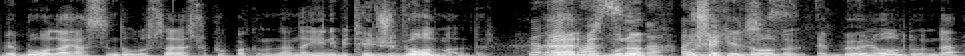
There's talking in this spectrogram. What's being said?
ve bu olay aslında uluslararası hukuk bakımından da yeni bir tecrübe olmalıdır. Ve Eğer ayıp biz bunu aslında, bu ayıp şekilde etmişiz. oldu e, böyle olduğunda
